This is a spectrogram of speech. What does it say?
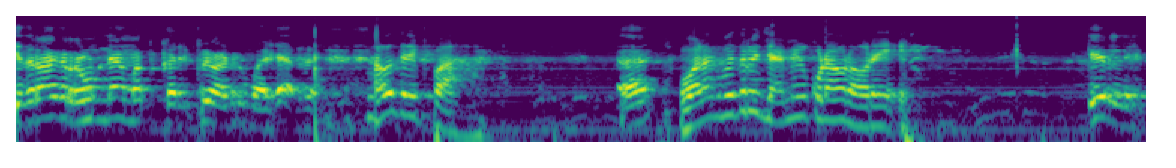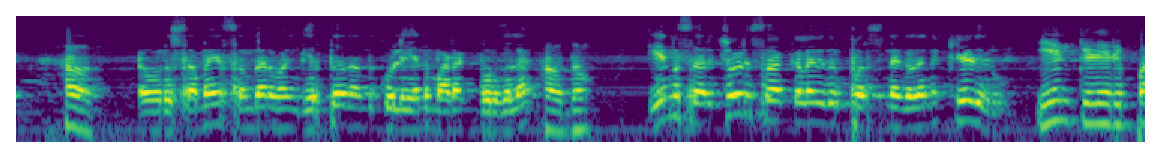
ಇದ್ರಾಗ ರೌಂಡ್ನ್ಯಾಗ ಮತ್ತೆ ಕರ್ಫ್ಯೂ ಆರ್ಡರ್ ಮಾಡ್ಯಾರ. ಹೌದ್ರಿಪ್ಪ. ಒಳಗ್ ಬಿದ್ರು ಜಾಮೀನು ಕೊಡವ್ರ ಅವರೇ. ಇರ್ಲಿ. ಹೌದು. ಅವ್ರ ಸಮಯ ಸಂದರ್ಭ ಹಂಗ ಇರ್ತದ ಅಂದ್ಕೊಳ್ಳಿ ಏನು ಮಾಡಕ್ ಬರುದಿಲ್ಲ. ಹೌದು. ಏನು ಸರ್ಚೋಡಿ ಸಹ ಕಲಾವಿದ್ರ ಪ್ರಶ್ನೆಗಳನ್ನು ಕೇಳಿದ್ರು. ಏನ್ ಕೇಳಿರಿಪ್ಪ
